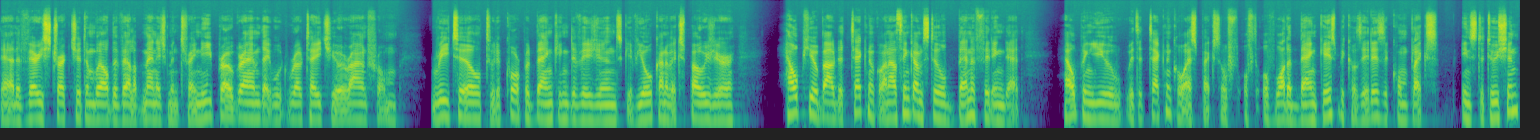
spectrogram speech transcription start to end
They had a very structured and well-developed management trainee program. They would rotate you around from retail to the corporate banking divisions, give you all kind of exposure, help you about the technical. And I think I'm still benefiting that, helping you with the technical aspects of of, of what a bank is because it is a complex institution.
